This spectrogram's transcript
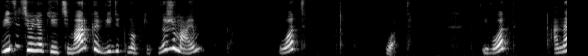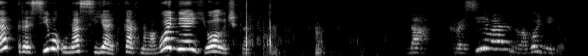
видите, у нее кьюти марка в виде кнопки. Нажимаем. Вот. Вот. И вот она красиво у нас сияет, как новогодняя елочка. Да, красивая новогодняя елка,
